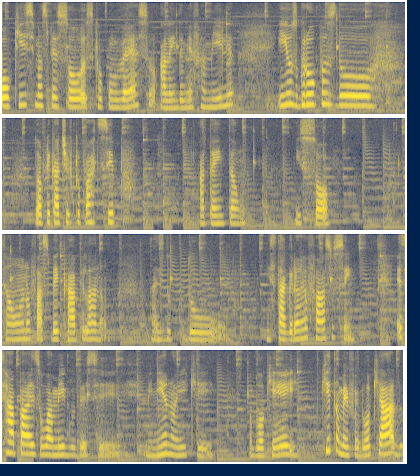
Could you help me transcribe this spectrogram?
pouquíssimas pessoas que eu converso, além da minha família, e os grupos do, do aplicativo que eu participo até então, e só. Então eu não faço backup lá não, mas do, do Instagram eu faço sim. Esse rapaz, o amigo desse menino aí que eu bloqueei, que também foi bloqueado,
